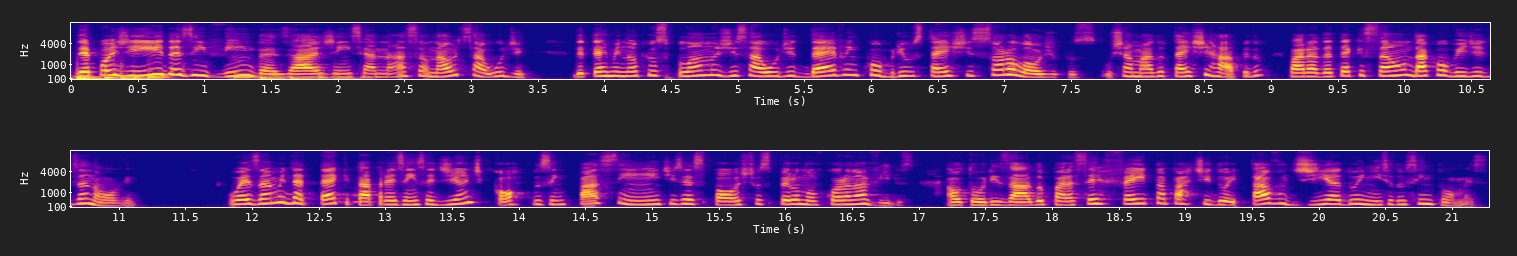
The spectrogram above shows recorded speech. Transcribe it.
Depois de idas e vindas, a Agência Nacional de Saúde determinou que os planos de saúde devem cobrir os testes sorológicos, o chamado teste rápido, para a detecção da Covid-19. O exame detecta a presença de anticorpos em pacientes expostos pelo novo coronavírus, autorizado para ser feito a partir do oitavo dia do início dos sintomas.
